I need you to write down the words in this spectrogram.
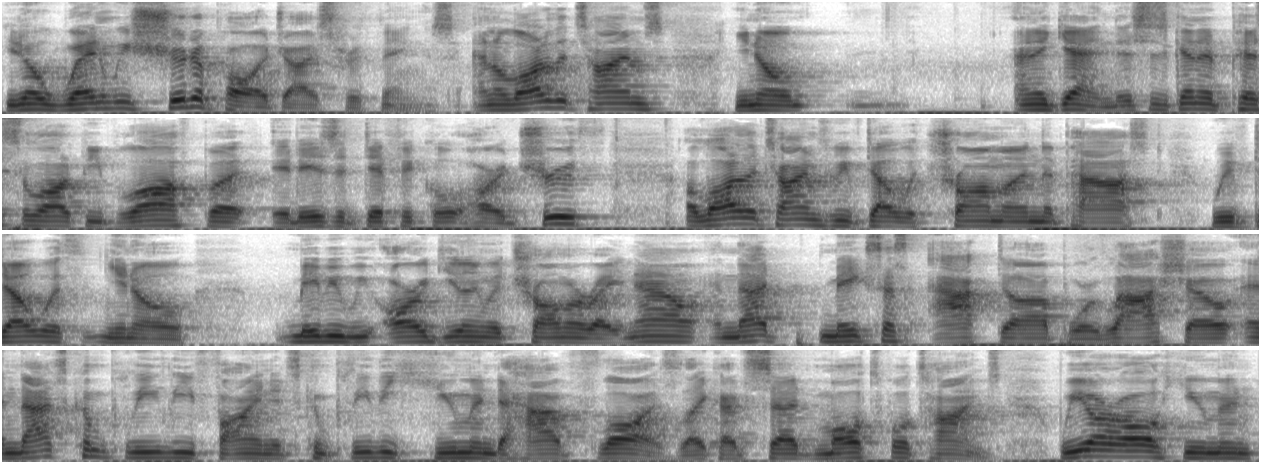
you know, when we should apologize for things. And a lot of the times, you know, and again, this is going to piss a lot of people off, but it is a difficult, hard truth. A lot of the times we've dealt with trauma in the past, we've dealt with, you know, maybe we are dealing with trauma right now and that makes us act up or lash out and that's completely fine. It's completely human to have flaws like i've said multiple times. We are all human.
